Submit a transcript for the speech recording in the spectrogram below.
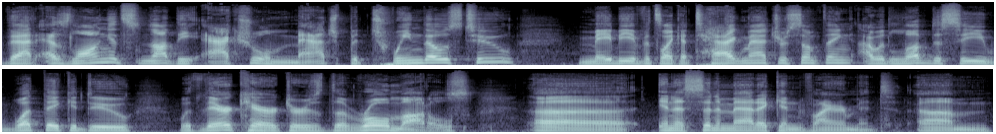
that as long as it's not the actual match between those two, maybe if it's like a tag match or something, I would love to see what they could do with their characters, the role models, uh, in a cinematic environment. Um,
